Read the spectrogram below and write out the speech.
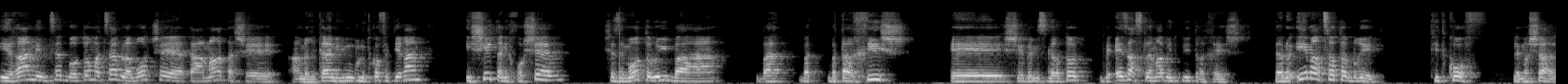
איראן נמצאת באותו מצב, למרות שאתה אמרת שהאמריקאים יגידו לתקוף את איראן, אישית אני חושב שזה מאוד תלוי ב, ב, ב, בתרחיש שבמסגרתו, באיזה הסלמה בדיוק תתרחש. אם ארצות הברית תתקוף, למשל,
